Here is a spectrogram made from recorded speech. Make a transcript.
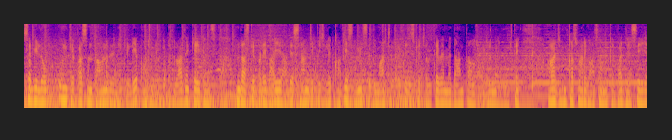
सभी लोग उनके पास संतावना देने के लिए पहुँचने लगे। बतला दें कि घनश्याम दास के बड़े भाई राधे श्याम जी पिछले काफ़ी समय से बीमार चल रहे थे, जिसके चलते हुए मेदांता हॉस्पिटल में एडमिट थे। आज उनका स्वर्गवास होने के बाद जैसे ही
